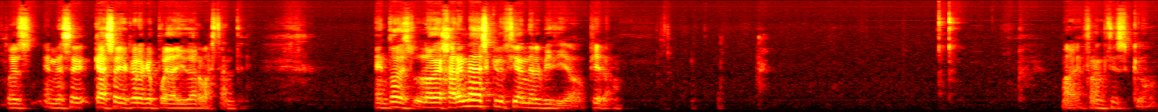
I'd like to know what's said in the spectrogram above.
Entonces, en ese caso yo creo que puede ayudar bastante. Entonces, lo dejaré en la descripción del vídeo, Piero. Vale, Francisco.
